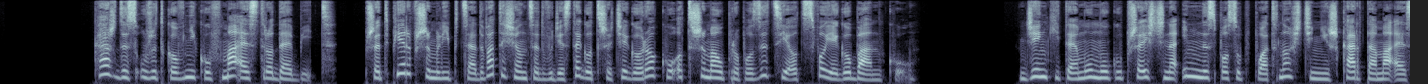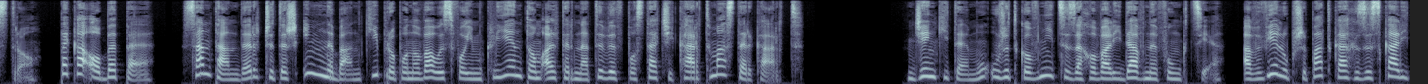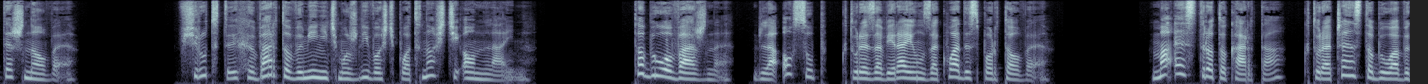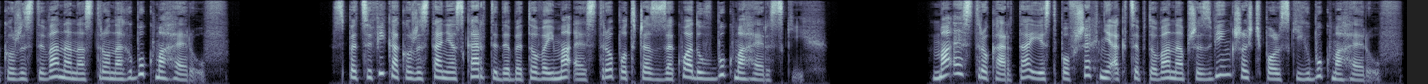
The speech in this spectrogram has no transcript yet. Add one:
Każdy z użytkowników Maestro Debit przed 1 lipca 2023 roku otrzymał propozycję od swojego banku. Dzięki temu mógł przejść na inny sposób płatności niż karta Maestro. PKO BP, Santander czy też inne banki proponowały swoim klientom alternatywy w postaci kart Mastercard. Dzięki temu użytkownicy zachowali dawne funkcje, a w wielu przypadkach zyskali też nowe. Wśród tych warto wymienić możliwość płatności online. To było ważne dla osób, które zawierają zakłady sportowe. Maestro to karta, która często była wykorzystywana na stronach bookmacherów. Specyfika korzystania z karty debetowej Maestro podczas zakładów bookmacherskich. Maestro karta jest powszechnie akceptowana przez większość polskich bookmacherów.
